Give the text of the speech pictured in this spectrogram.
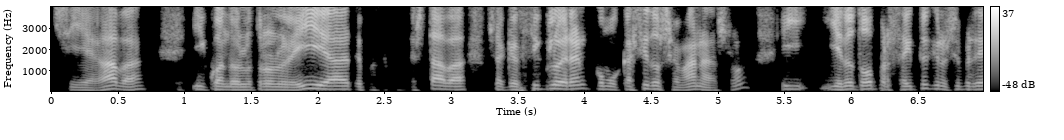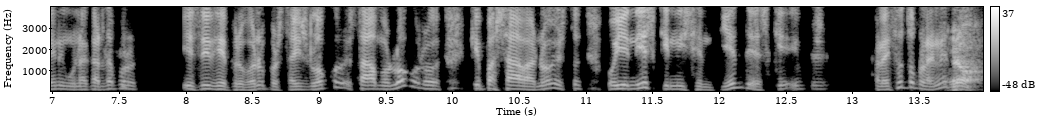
si llegaba, y cuando el otro lo leía, después te contestaba. O sea que el ciclo eran como casi dos semanas, ¿no? Y yendo todo perfecto y que no se perdía ninguna carta por... Y se dice, pero bueno, pues estáis locos, estábamos locos, ¿qué pasaba, no? Esto, hoy en día es que ni se entiende, es que Parece otro planeta. No,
